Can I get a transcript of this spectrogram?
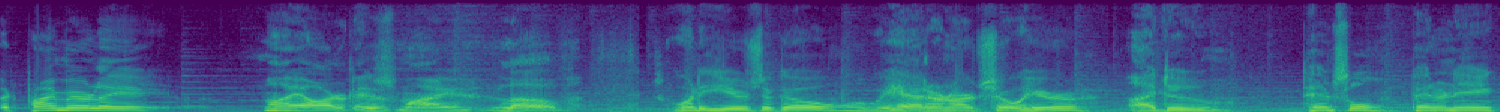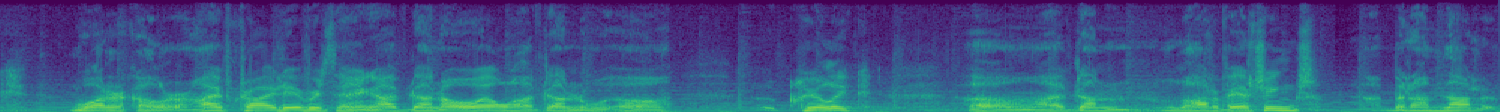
But primarily, my art is my love. 20 years ago, we had an art show here. I do pencil, pen and ink, watercolor. I've tried everything. I've done oil, I've done uh, acrylic, uh, I've done a lot of etchings, but I'm not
